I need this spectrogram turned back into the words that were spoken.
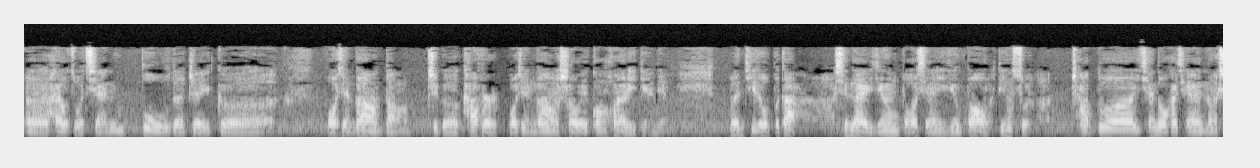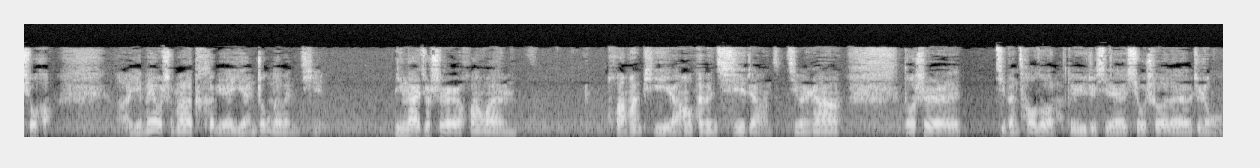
呃，还有左前部的这个保险杠挡这个 cover 保险杠稍微刮坏了一点点，问题都不大啊。现在已经保险已经报了，定损了，差不多一千多块钱能修好，啊，也没有什么特别严重的问题，应该就是换换换换皮，然后喷喷漆这样子，基本上都是基本操作了。对于这些修车的这种。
